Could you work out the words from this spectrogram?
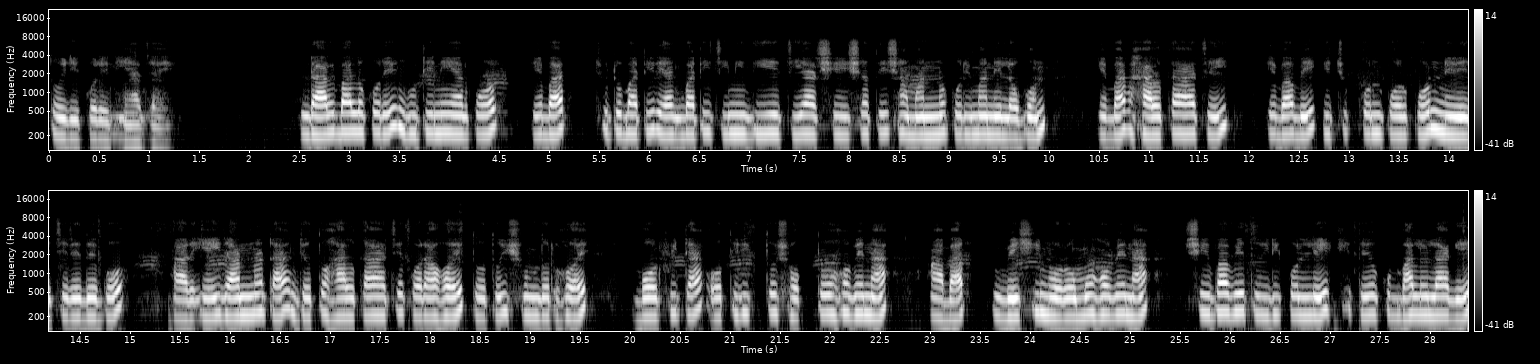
তৈরি করে নেওয়া যায়। ডাল ভালো করে গুটে নেওয়ার পর এবার ছোটো বাটির এক বাটি চিনি দিয়েছি আর সেই সাথে সামান্য পরিমাণে লবণ। এবার হালকা আছেই এভাবে কিছুক্ষণ পর পর নেড়ে চেড়ে দেব। আর এই রান্নাটা যত হালকা আছে করা হয়, ততই সুন্দর হয়। বরফিটা অতিরিক্ত শক্তও হবে না, আবার বেশি নরমও হবে না। সেভাবে তৈরি করলে খেতেও খুব ভালো লাগে।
